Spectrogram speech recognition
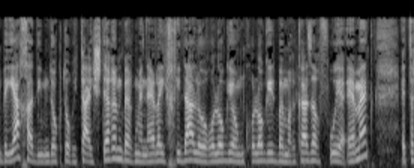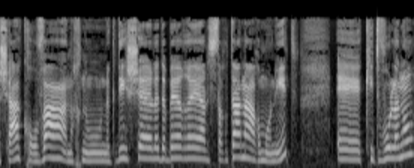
ביחד עם דוקטור איתי שטרנברג, מנהל היחידה לאורולוגיה אונקולוגית במרכז הרפואי העמק. את השעה הקרובה אנחנו נקדיש אה, לדבר אה, על סרטן ההרמונית. אה, כתבו לנו,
